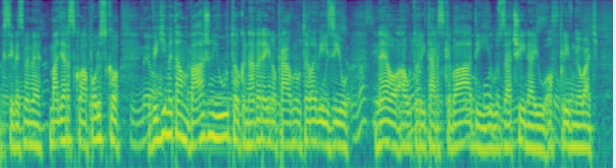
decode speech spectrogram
Ak si vezmeme Maďarsko a Polsko, vidíme tam vážny útok na verejnoprávnu televíziu. Neoautoritárske vlády ju začínajú ovplyvňovať.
